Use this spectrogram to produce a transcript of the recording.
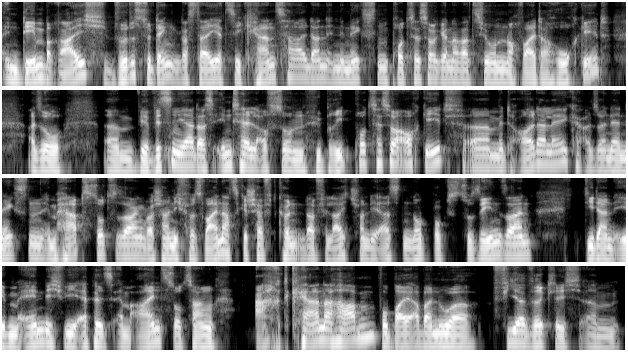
in dem Bereich würdest du denken, dass da jetzt die Kernzahl dann in den nächsten Prozessorgenerationen noch weiter hochgeht? Also ähm, wir wissen ja, dass Intel auf so einen Hybridprozessor auch geht äh, mit Alder Lake. Also in der nächsten, im Herbst sozusagen, wahrscheinlich fürs Weihnachtsgeschäft könnten da vielleicht schon die ersten Notebooks zu sehen sein, die dann eben ähnlich wie Apples M1 sozusagen acht Kerne haben, wobei aber nur vier wirklich ähm,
